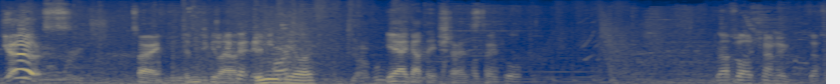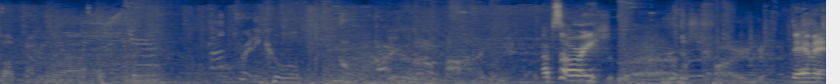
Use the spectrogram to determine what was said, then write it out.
Yes! Sorry, didn't mean to be loud. Didn't mean to be loud. Yeah, I got the Ishtar this Okay, time. cool. That's all I was trying to, that's all I was trying to, uh, Pretty cool. I'm sorry. Damn it.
